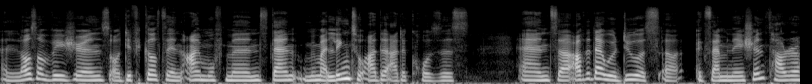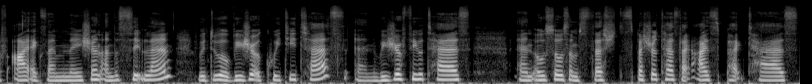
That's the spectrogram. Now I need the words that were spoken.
and loss of visions or difficulty in eye movements, then we might link to other other causes. And uh, after that, we'll do a uh, examination, thorough eye examination under slit lamp. We do a visual acuity test and visual field test, and also some spe- special tests like ice pack test,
